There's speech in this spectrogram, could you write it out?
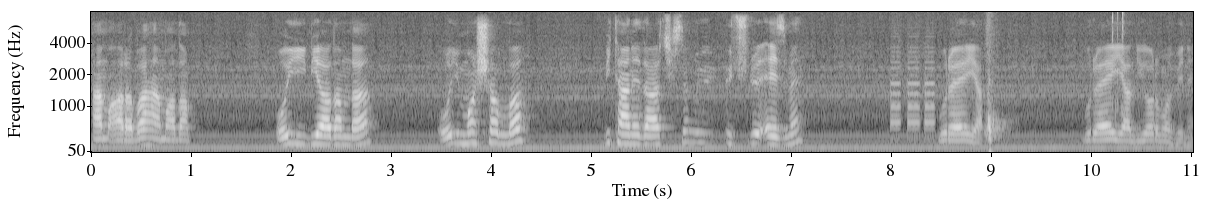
Hem araba hem adam. Oy bir adam daha. Oy maşallah. Bir tane daha çıksın. Üçlü ezme. Buraya gel. Buraya gel yorma beni.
